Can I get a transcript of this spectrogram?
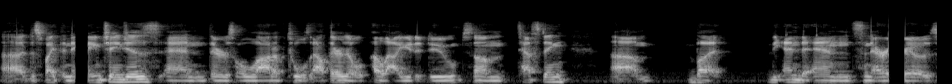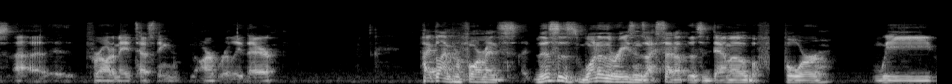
uh, despite the name changes, and there's a lot of tools out there to allow you to do some testing. Um, but the end-to-end scenarios uh, for automated testing aren't really there. Pipeline performance. This is one of the reasons I set up this demo before we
